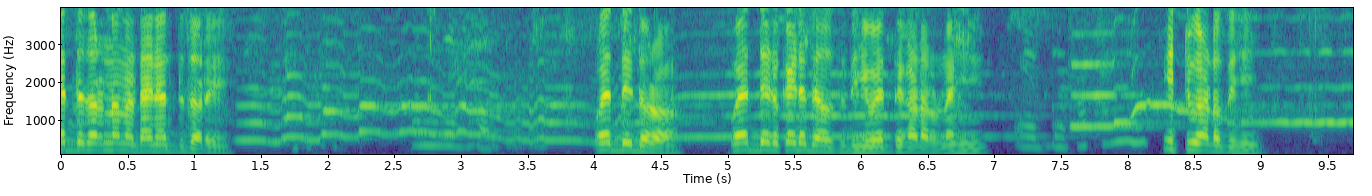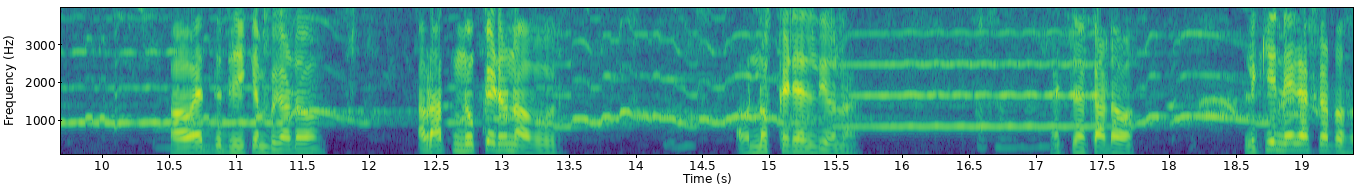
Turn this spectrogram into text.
এর দিয়ে ধরে না না ডাইনার দিয়ে ধরে। ওয়ের দিয়ে ধরো। ওয়ের দিয়ে কেটে দেওয়া হচ্ছে দিহি ওয়ের দিয়ে কাটারো নাহি। একটু কাটো দিহি হ্যাঁ ওয়ের দিয়ে দিহি কেমবে কাটো। আবার আপনি নখ কেটো না আবার। আবার নখ কেটে দিও না। আচ্ছা কাটো। তাহলে কি নিয়ে গাছ কাটছ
